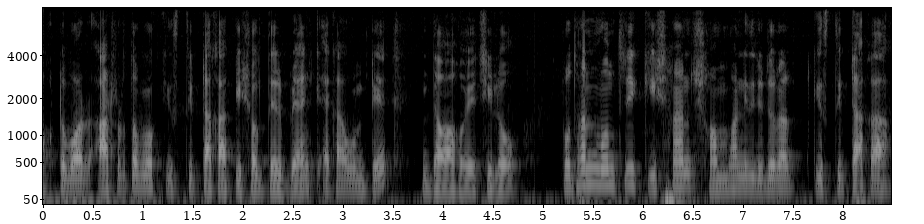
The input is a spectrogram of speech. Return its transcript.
অক্টোবর আঠারোতম কিস্তির টাকা কৃষকদের ব্যাংক অ্যাকাউন্টে দেওয়া হয়েছিল। প্রধানমন্ত্রী কিষাণ সম্মান নিধি যোজনার কিস্তির টাকা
